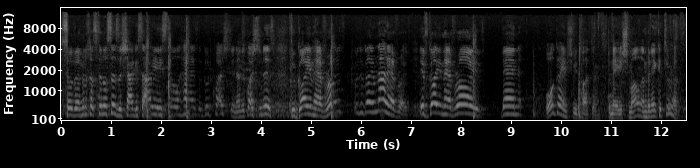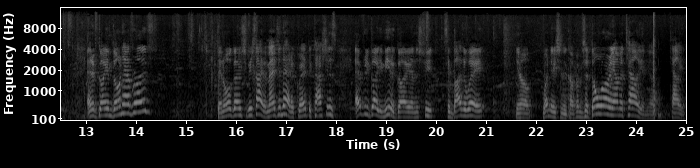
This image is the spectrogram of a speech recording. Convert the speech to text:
So the Minchas Chinuch says the Shagis Aryeh still has a good question. And the question is, do Goyim have Rive or do Goyim not have Rive? If Goyim have Rive, then all Goyim should be Pater. B'nai Yishmael and B'nai Keturah. And if Goyim don't have Rive, then all Goyim should be Chayiv. Imagine that, right? The Kash is, every guy, you meet a guy on the street, say, by the way, you know, what nation you come from? He said, don't worry, I'm Italian, you know, Italian.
